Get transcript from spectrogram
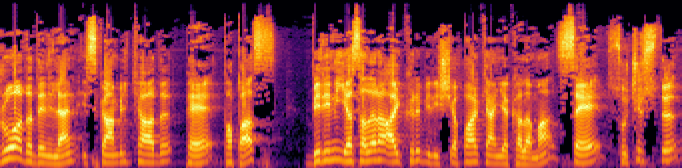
Ruada denilen iskambil kağıdı, P, papaz. Birini yasalara aykırı bir iş yaparken yakalama, S, suçüstü.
